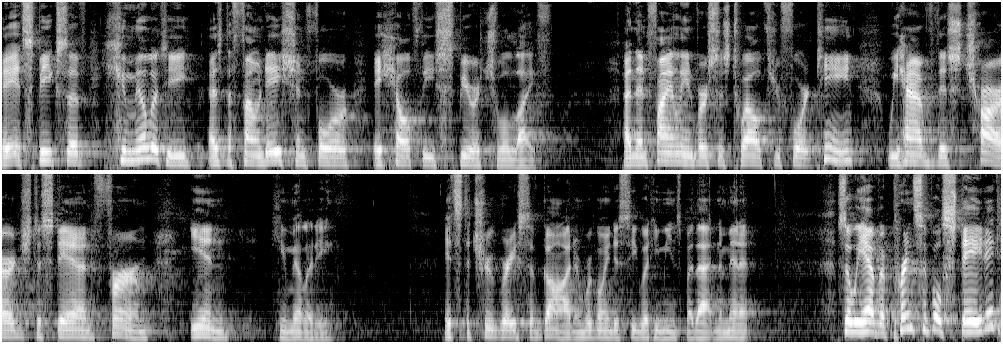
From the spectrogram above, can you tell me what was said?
it speaks of humility as the foundation for a healthy spiritual life. And then finally, in verses 12 through 14, we have this charge to stand firm in humility. It's the true grace of God, and we're going to see what he means by that in a minute. So we have a principle stated,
